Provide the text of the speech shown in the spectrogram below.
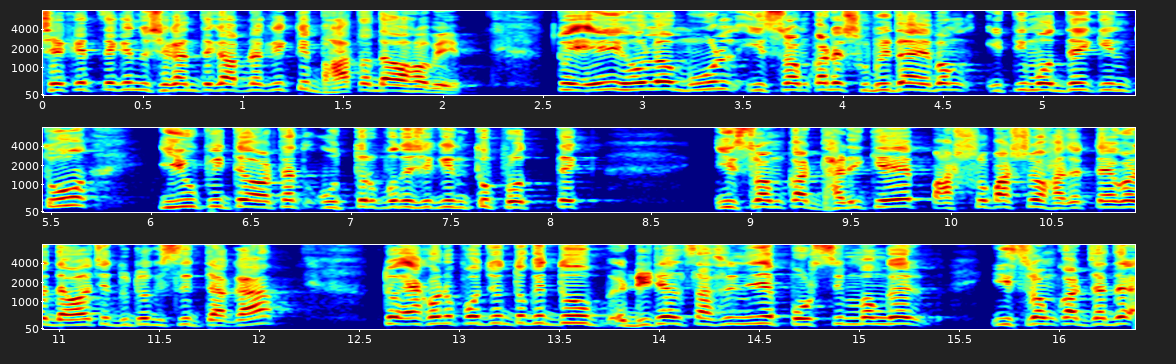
সেক্ষেত্রে কিন্তু সেখান থেকে আপনাকে একটি ভাতা দেওয়া হবে। তো এই হলো মূল ই শ্রম কার্ডের সুবিধা এবং ইতিমধ্যেই কিন্তু ইউপিতে অর্থাৎ উত্তরপ্রদেশে কিন্তু প্রত্যেক ই শ্রম কার্ড ধারীকে পাঁচশো পাঁচশো হাজার টাকা করে দেওয়া হচ্ছে দুটো কিস্তির টাকা। তো এখনও পর্যন্ত কিন্তু ডিটেলস আসেনি যে পশ্চিমবঙ্গের ই শ্রম কার্ড যাদের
